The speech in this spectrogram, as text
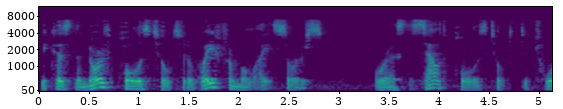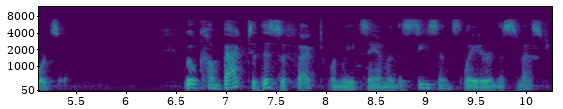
because the North Pole is tilted away from the light source, whereas the South Pole is tilted towards it. We'll come back to this effect when we examine the seasons later in the semester.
